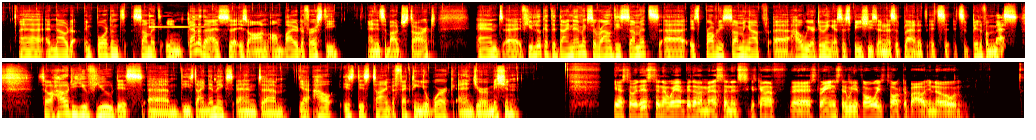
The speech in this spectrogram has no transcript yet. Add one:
and now the important summit in Canada is uh, is on on biodiversity, and it's about to start. And uh, if you look at the dynamics around these summits, uh, it's probably summing up uh, how we are doing as a species and as a planet. It's it's a bit of a mess. So how do you view this um, these dynamics, and um, yeah, how is this time affecting your work and your mission? Yeah, so it is in a way a bit of a mess, and it's, it's kind of uh, strange that we've always talked about, you know,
